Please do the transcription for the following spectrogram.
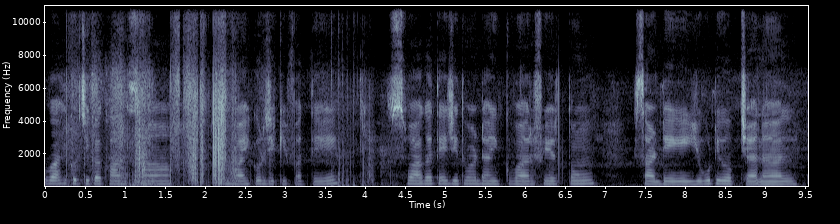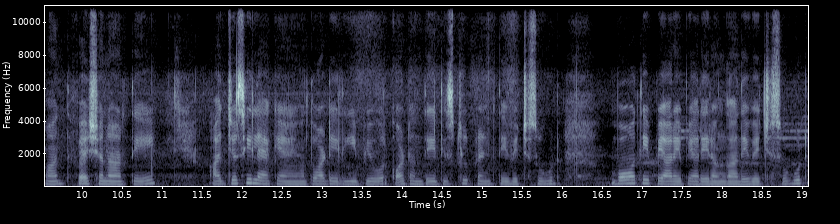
ਵਾਹਿਗੁਰੂ ਜੀ ਕਾ ਖਾਲਸਾ, ਵਾਹਿਗੁਰੂ ਜੀ ਕੀ ਫਤਿਹ। ਸਵਾਗਤ ਹੈ ਜੀ ਤੁਹਾਡਾ ਇੱਕ ਵਾਰ ਫਿਰ ਤੋਂ ਸਾਡੇ YouTube ਚੈਨਲ ਪੰਥ ਫੈਸ਼ਨ ਆਰ ਤੇ। ਅੱਜ ਅਸੀਂ ਲੈ ਕੇ ਆਏ ਹਾਂ ਤੁਹਾਡੇ ਲਈ ਪਿਓਰ ਕਾਟਨ ਦੇ ਡਿਜੀਟਲ ਪ੍ਰਿੰਟ ਦੇ ਵਿੱਚ ਸੂਟ, ਬਹੁਤ ਹੀ ਪਿਆਰੇ ਪਿਆਰੇ ਰੰਗਾਂ ਦੇ ਵਿੱਚ ਸੂਟ।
